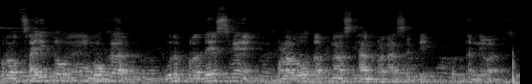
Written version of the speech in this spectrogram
प्रोत्साहित होकर पूरे प्रदेश में थोड़ा बहुत अपना स्थान बना सके। धन्यवाद।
